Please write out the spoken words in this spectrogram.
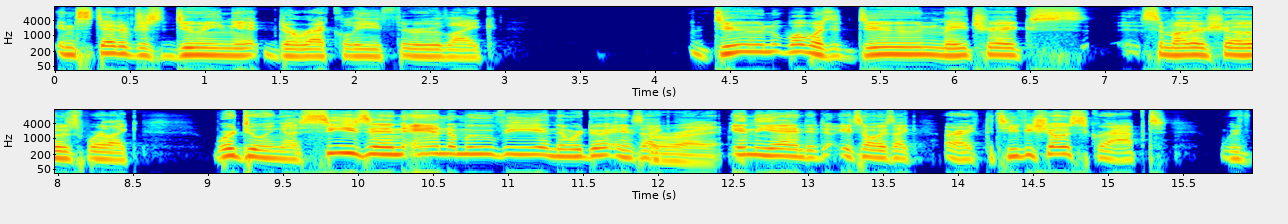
instead of just doing it directly through like Dune, what was it? Dune, Matrix, some other shows where like we're doing a season and a movie, and then we're doing. And it's like right. in the end, it, it's always like, all right, the TV show is scrapped. We've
